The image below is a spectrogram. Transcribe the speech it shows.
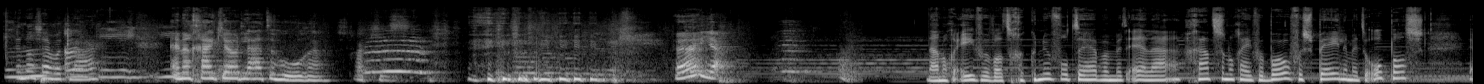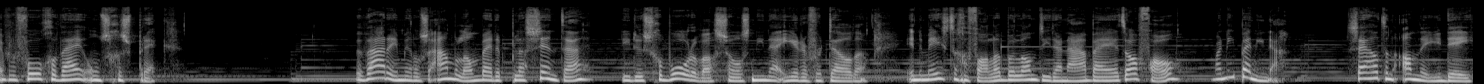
En dan zijn we klaar. En dan ga ik jou het laten horen, strakjes. Hè? Ja. Na nog even wat geknuffeld te hebben met Ella, gaat ze nog even boven spelen met de oppas en vervolgen wij ons gesprek. We waren inmiddels aanbeland bij de placenta, die dus geboren was, zoals Nina eerder vertelde. In de meeste gevallen belandt die daarna bij het afval, maar niet bij Nina. Zij had een ander idee.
